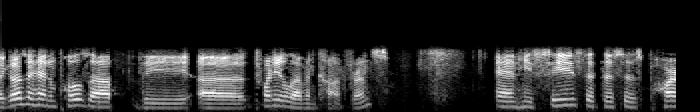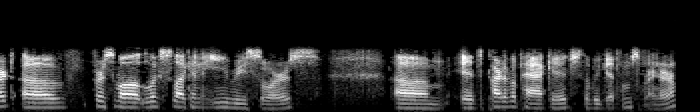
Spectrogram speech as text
he goes ahead and pulls up the uh, 2011 conference, and he sees that this is part of, first of all, it looks like an e-resource. Um, it's part of a package that we get from Springer,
